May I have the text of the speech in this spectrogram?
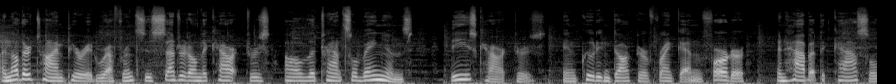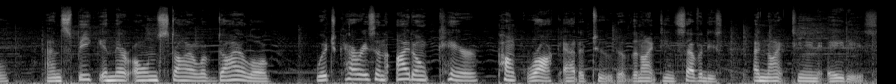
Another time period reference is centered on the characters of the Transylvanians. These characters, including Dr. Frank-N-Furter, inhabit the castle and speak in their own style of dialogue, which carries an I don't care punk rock attitude of the 1970s and 1980s.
